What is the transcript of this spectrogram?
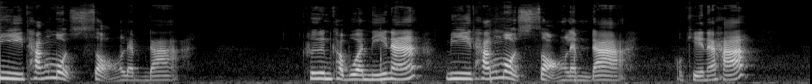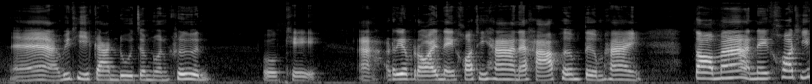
มีทั้งหมด 2 แลมดาคลื่นขบวนนี้นะ มีทั้งหมด 2 แลมดาโอเคนะคะอ่าวิธีการดูจำนวนคลื่น โอเคอะเรียบร้อยในข้อที่ 5 นะคะ เพิ่มเติมให้ ต่อมาในข้อที่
